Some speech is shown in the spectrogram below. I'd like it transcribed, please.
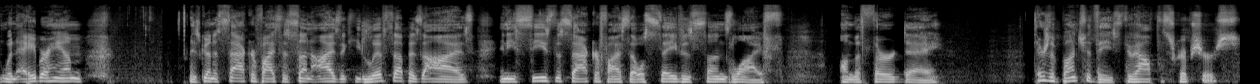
When Abraham is going to sacrifice his son Isaac, he lifts up his eyes and he sees the sacrifice that will save his son's life on the third day. There's a bunch of these throughout the scriptures.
